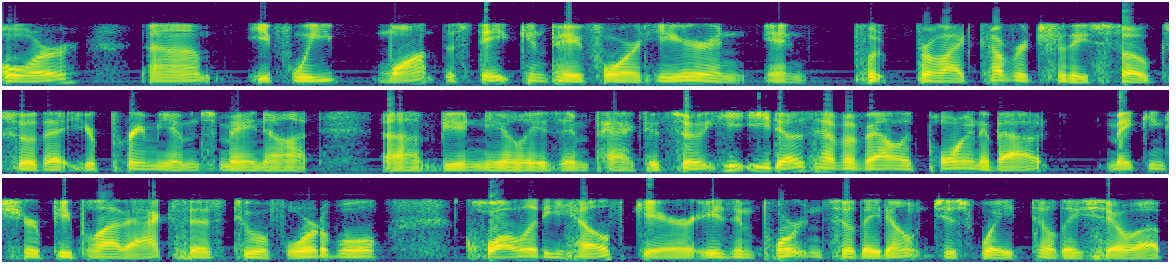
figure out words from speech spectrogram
or um, if we want, the state can pay for it here and, and put, provide coverage for these folks so that your premiums may not uh, be nearly as impacted. So he, he does have a valid point about making sure people have access to affordable, quality health care is important so they don't just wait till they show up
